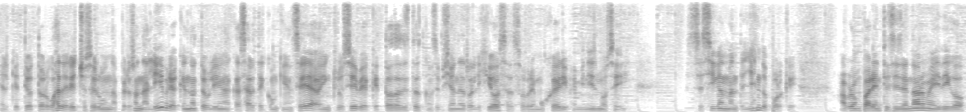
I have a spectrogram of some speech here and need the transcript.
el que te otorgó a derecho a ser una persona libre, a que no te obliguen a casarte con quien sea, inclusive a que todas estas concepciones religiosas sobre mujer y feminismo se, se sigan manteniendo, porque abro un paréntesis enorme y digo,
